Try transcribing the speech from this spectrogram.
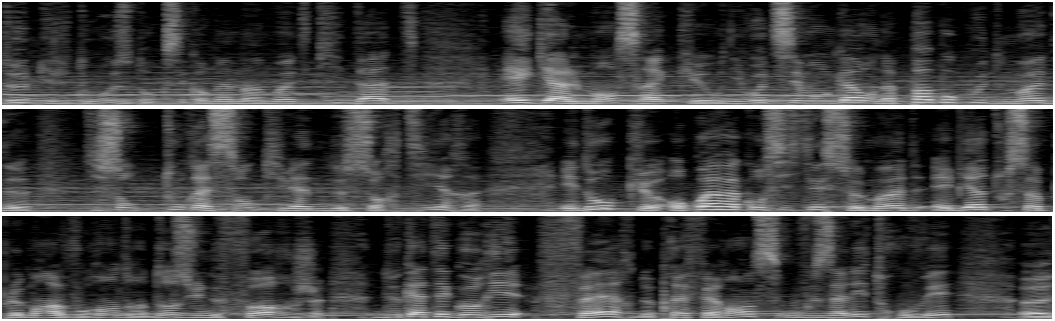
2012. Donc c'est quand même un mode qui date également. C'est vrai qu'au niveau de ces mangas, on n'a pas beaucoup de modes qui sont tout récents, qui viennent de sortir. Et donc, en quoi va consister ce mode? Eh bien, tout simplement à vous rendre dans une forge de catégorie fer, de préférence. Vous allez trouver euh,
